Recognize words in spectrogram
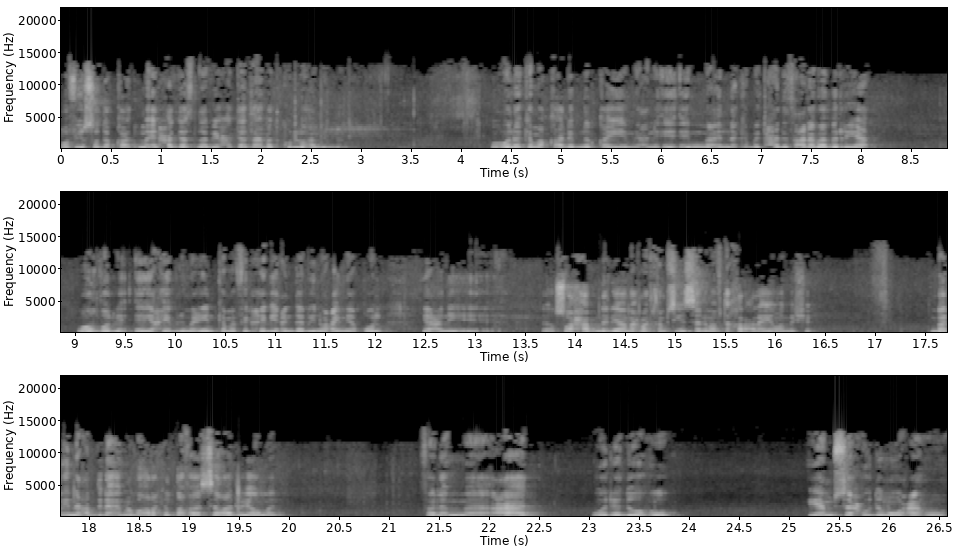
وفي صدقات. ما إن حدثنا به حتى ذهبت كلها منا. وهنا كما قال ابن القيم يعني إما أنك بتحدث على باب الرياء وانظر يحيى بن معين كما في الحلي عند أبي نعيم يقول يعني صاحبنا الإمام أحمد خمسين سنة ما افتخر عليه يوما بشيء بل إن عبد الله بن مبارك انطفأ السراج يوما. فلما عاد وجدوه يمسح دموعه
